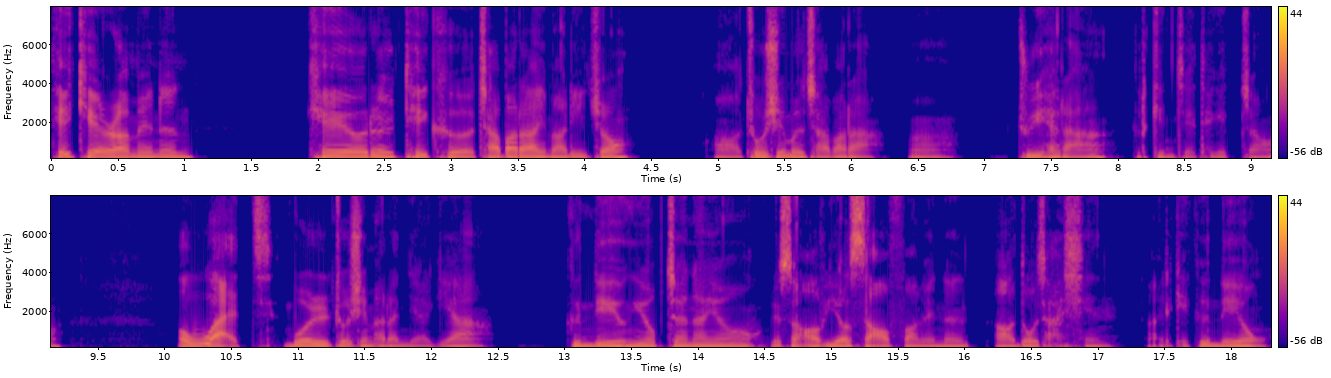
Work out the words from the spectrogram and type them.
take care 하면은 care를 take 잡아라 이 말이죠. 어, 조심을 잡아라. 어, 주의해라. 그렇게 이제 되겠죠. A what? 뭘 조심하라는 이야기야? 그 내용이 없잖아요. 그래서 of yourself 하면은 어, 너 자신 아, 이렇게 그 내용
